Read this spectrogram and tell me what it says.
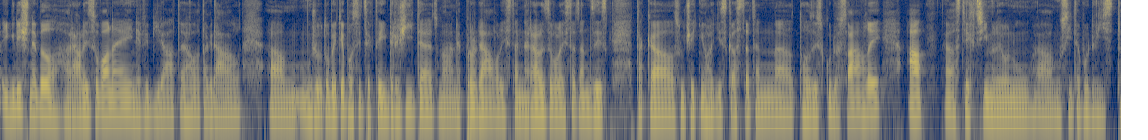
i když nebyl realizovaný, nevybíráte ho a tak dál, můžou to být ty pozice, které držíte, to znamená neprodávali jste, nerealizovali jste ten zisk, tak z účetního hlediska jste ten, toho zisku dosáhli a z těch 3 milionů musíte podvíst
